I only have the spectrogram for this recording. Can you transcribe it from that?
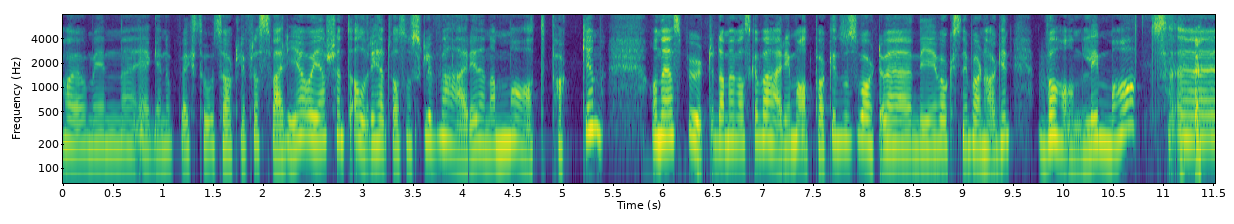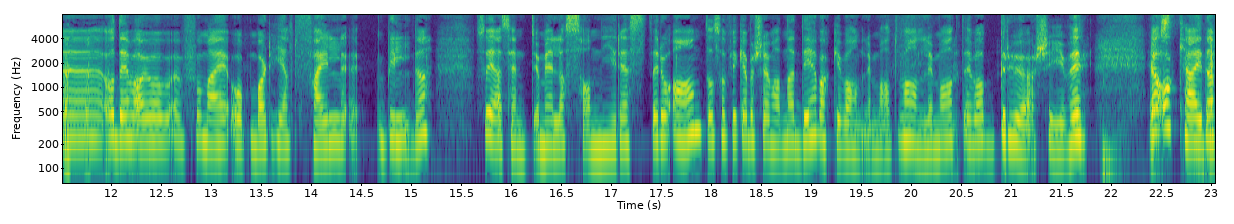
har jo min egen oppvekst hovedsakelig fra Sverige, og jeg skjønte aldri helt hva som skulle være i denne matpakken. Og når jeg spurte da, men hva skal være i matpakken, så svarte de voksne i barnehagen vanlig mat. Uh, og det var jo for meg åpenbart helt feil bilde. Så jeg sendte jo med lasagnerester og annet, og så fikk jeg beskjed om at nei, det var ikke vanlig mat. Vanlig mat, det var brødskiver. Ja, ok, da,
